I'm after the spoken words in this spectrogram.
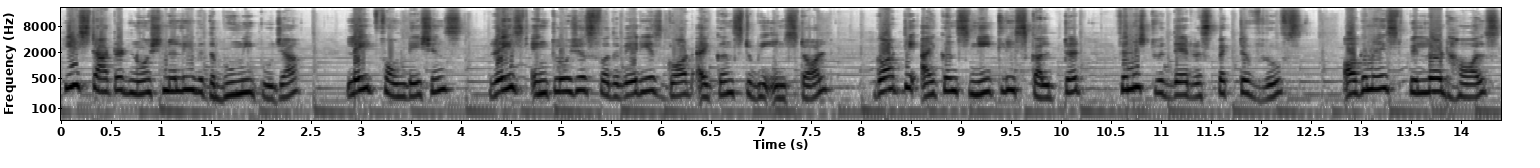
he started notionally with the Bhumi Puja, laid foundations, raised enclosures for the various god icons to be installed, got the icons neatly sculpted, finished with their respective roofs, organized pillared halls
